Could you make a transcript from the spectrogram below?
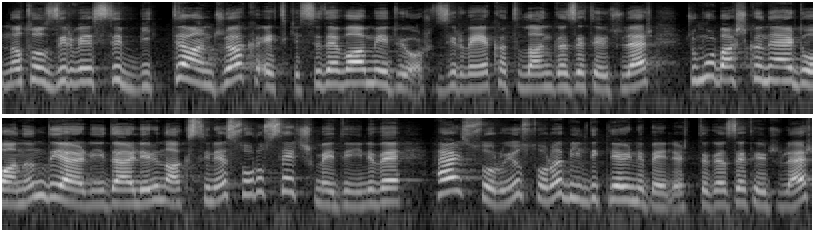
NATO zirvesi bitti ancak etkisi devam ediyor. Zirveye katılan gazeteciler Cumhurbaşkanı Erdoğan'ın diğer liderlerin aksine soru seçmediğini ve her soruyu sorabildiklerini belirtti. Gazeteciler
